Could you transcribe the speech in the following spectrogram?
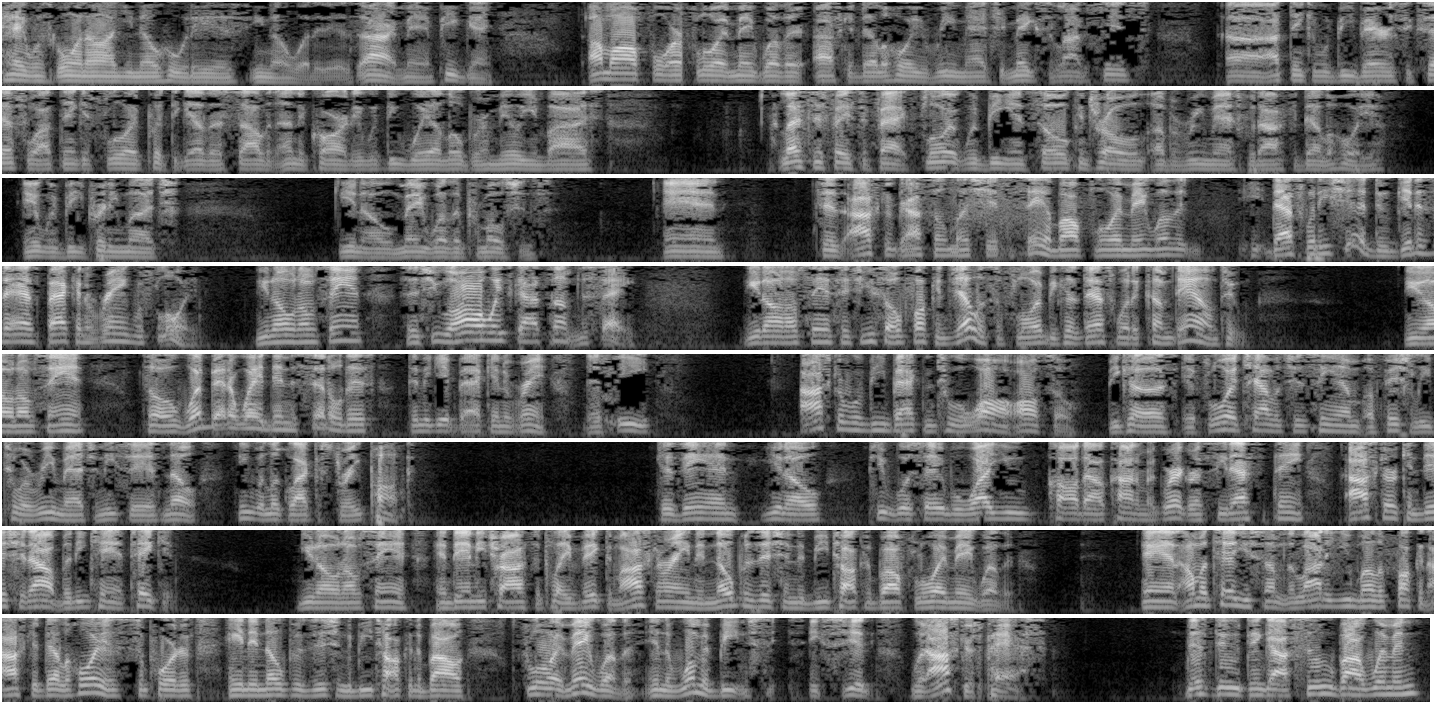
Hey, what's going on? You know who it is. You know what it is. All right, man. Peep gang. I'm all for Floyd Mayweather Oscar De La Hoya rematch. It makes a lot of sense. Uh, I think it would be very successful. I think if Floyd put together a solid undercard, it would do well over a million buys. Let's just face the fact: Floyd would be in sole control of a rematch with Oscar De La Hoya. It would be pretty much, you know, Mayweather Promotions, and since Oscar got so much shit to say about Floyd Mayweather, he, that's what he should do. Get his ass back in the ring with Floyd. You know what I'm saying? Since you always got something to say. You know what I'm saying? Since you so fucking jealous of Floyd because that's what it come down to. You know what I'm saying? So what better way than to settle this than to get back in the ring? And see, Oscar would be backed into a wall also. Because if Floyd challenges him officially to a rematch and he says no, he would look like a straight punk. Because then, you know, people would say, well, why you called out Conor McGregor? And see, that's the thing. Oscar can dish it out, but he can't take it. You know what I'm saying? And then he tries to play victim. Oscar ain't in no position to be talking about Floyd Mayweather. And I'm gonna tell you something. A lot of you motherfucking Oscar De La Hoya supporters ain't in no position to be talking about Floyd Mayweather and the woman beating shit with Oscar's past. This dude then got sued by women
